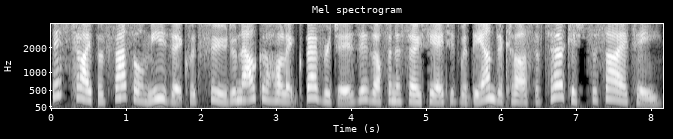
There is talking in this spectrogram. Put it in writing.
This type of fasl music with food and alcoholic beverages is often associated with the underclass of Turkish society,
